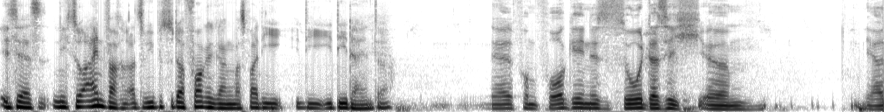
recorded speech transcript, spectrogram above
ist ja jetzt nicht so einfach. Also wie bist du da vorgegangen? Was war die, die Idee dahinter? Ja, vom Vorgehen ist es so, dass ich, ähm, ja,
